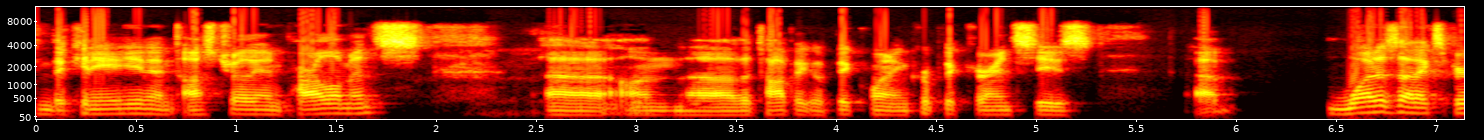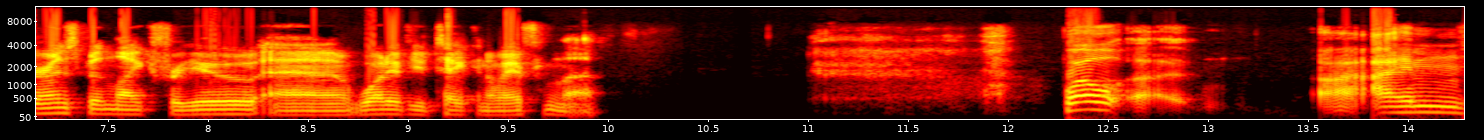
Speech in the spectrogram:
the Canadian and Australian parliaments uh, on uh, the topic of Bitcoin and cryptocurrencies. Uh, what has that experience been like for you, and what have you taken away from that? Well, uh, I'm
